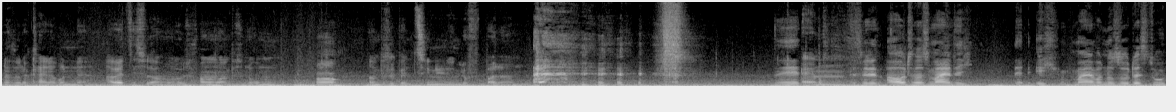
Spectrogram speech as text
nur so eine kleine Runde. Aber jetzt nicht so sagen, oh, fahren wir mal ein bisschen rum, Oh. mal ein bisschen Benzin in die Luft ballern. Nee, Ähm. das mit den Autos meinte ich, ich meine einfach nur so, dass du,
